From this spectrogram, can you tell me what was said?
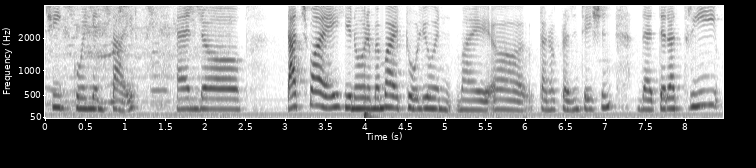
cheeks going inside. And uh, that's why you know remember i told you in my uh, kind of presentation that there are three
